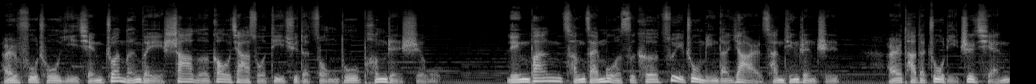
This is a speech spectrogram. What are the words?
而副厨以前专门为沙俄高加索地区的总督烹饪食物。领班曾在莫斯科最著名的亚尔餐厅任职，而他的助理之前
